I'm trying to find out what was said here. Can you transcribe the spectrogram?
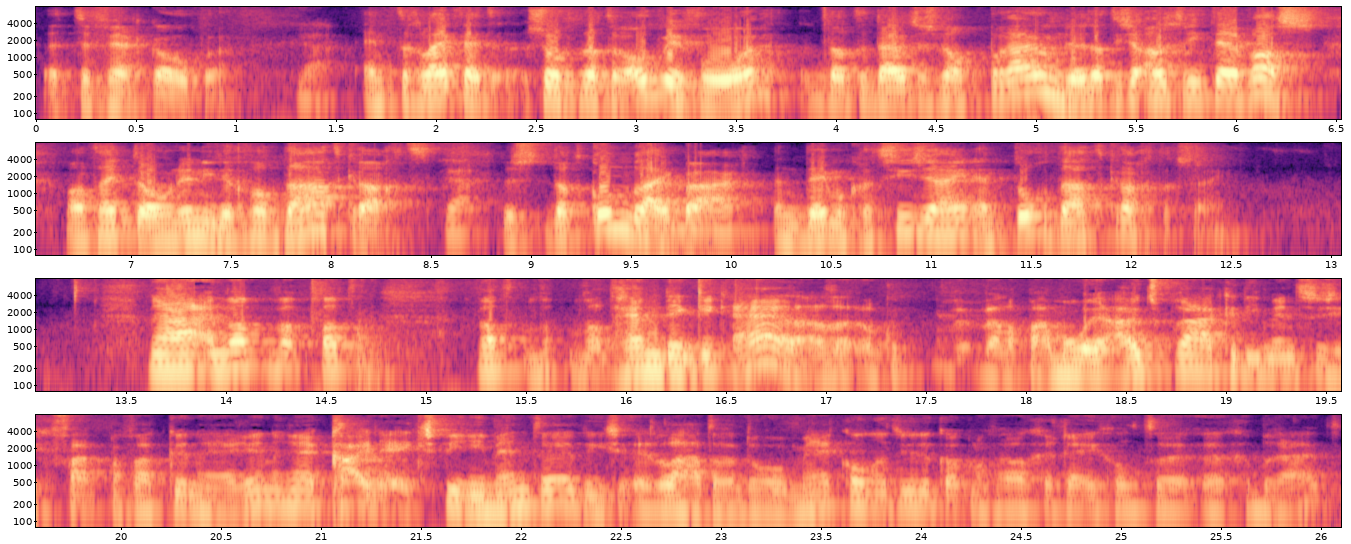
eh, te verkopen. Ja. En tegelijkertijd zorgde dat er ook weer voor dat de Duitsers wel pruimden dat hij zo autoritair was. Want hij toonde in ieder geval daadkracht. Ja. Dus dat kon blijkbaar een democratie zijn en toch daadkrachtig zijn. Nou, en wat, wat, wat, wat, wat hem denk ik, hè, ook wel een paar mooie uitspraken die mensen zich vaak nog wel kunnen herinneren. Keine experimenten, die is later door Merkel natuurlijk ook nog wel geregeld uh, uh, gebruikt.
